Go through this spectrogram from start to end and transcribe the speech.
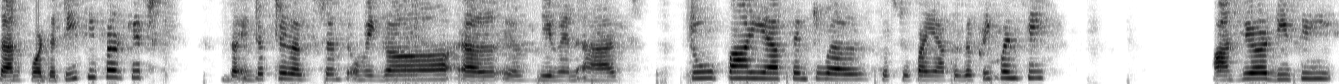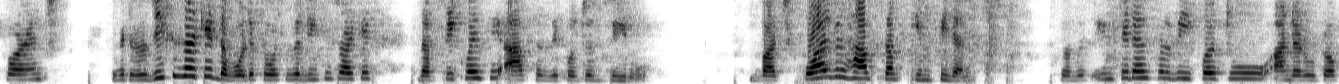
then for the DC circuit the inductive resistance omega L is given as 2 pi f into L because 2 pi f is a frequency and here DC current if it is a DC circuit the voltage source is a DC circuit the frequency f is equal to 0 but coil will have some impedance so this impedance will be equal to under root of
